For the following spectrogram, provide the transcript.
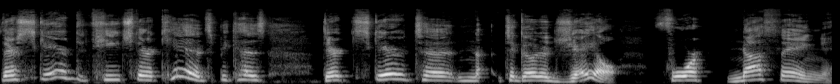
They're scared to teach their kids because they're scared to to go to jail for nothing.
